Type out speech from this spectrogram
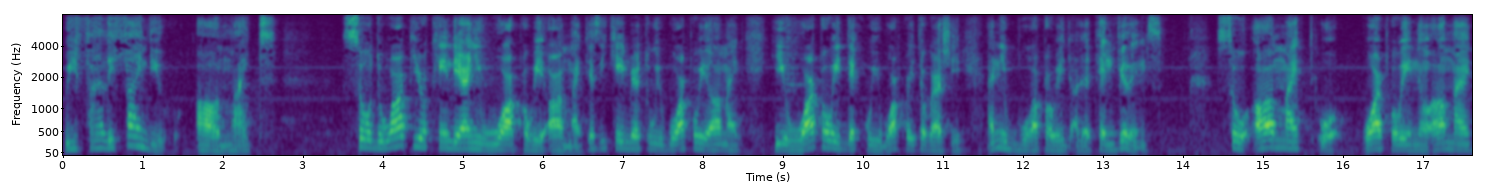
"We finally find you, All Might." So the warp hero came there and he warp away All Might. Yes, he came there to he warp away All Might. He warp away Deku, he warp away Togashi, and he warp away the other ten villains. So All Might warp away now. All Might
